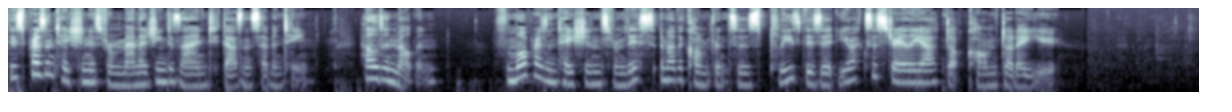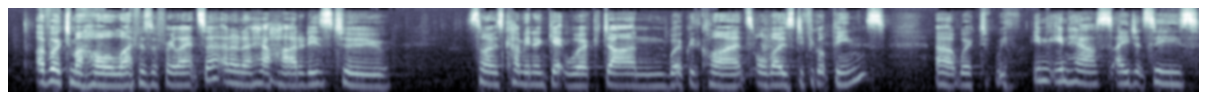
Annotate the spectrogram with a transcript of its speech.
This presentation is from Managing Design 2017, held in Melbourne. For more presentations from this and other conferences, please visit uxaustralia.com.au. I've worked my whole life as a freelancer. I don't know how hard it is to sometimes come in and get work done, work with clients, all those difficult things. Uh, worked with in in-house agencies.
